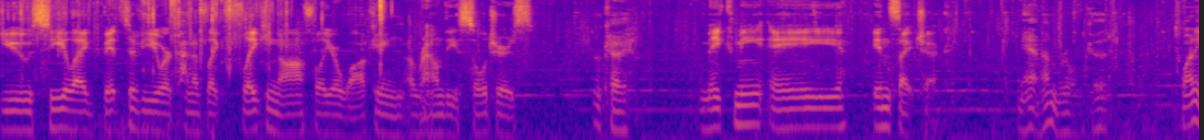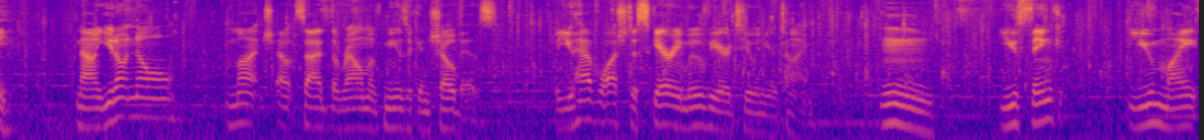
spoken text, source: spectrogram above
You see like bits of you are kind of like flaking off while you're walking around these soldiers. Okay. Make me a insight check. Man, I'm real good. 20. Now, you don't know much outside the realm of music and showbiz, but you have watched a scary movie or two in your time. Hmm. You think you might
